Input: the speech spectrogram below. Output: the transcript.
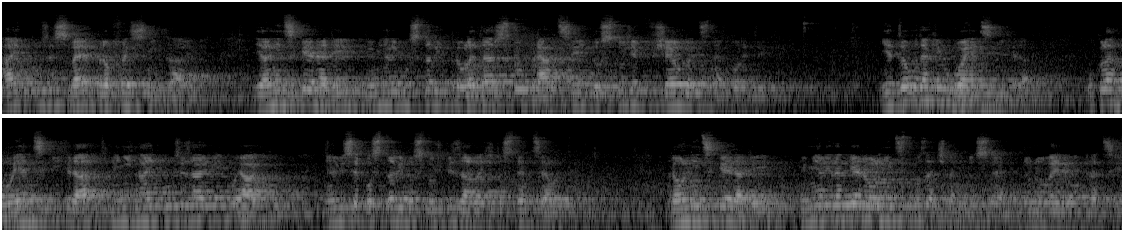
hájit pouze své profesní zájmy. Dělnické rady by měly postavit proletářskou práci do služeb všeobecné. Je tomu taky u vojenských rad. Úkolem vojenských rad není hájit pouze zájmy vojáků, měly by se postavit do služby záležitostem celku. Rolnické rady by měly také rolnictvo začlenit do, své, do nové demokracie.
